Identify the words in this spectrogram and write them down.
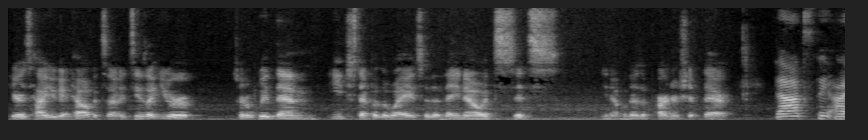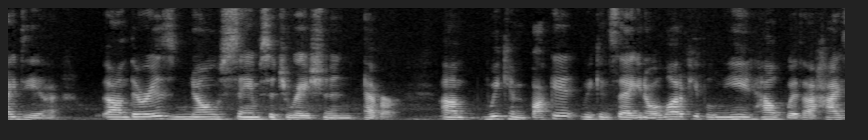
"Here's how you get help." It's a, it seems like you are sort of with them each step of the way, so that they know it's it's you know there's a partnership there. That's the idea. Um, there is no same situation ever. Um, we can bucket. We can say, you know, a lot of people need help with a high.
